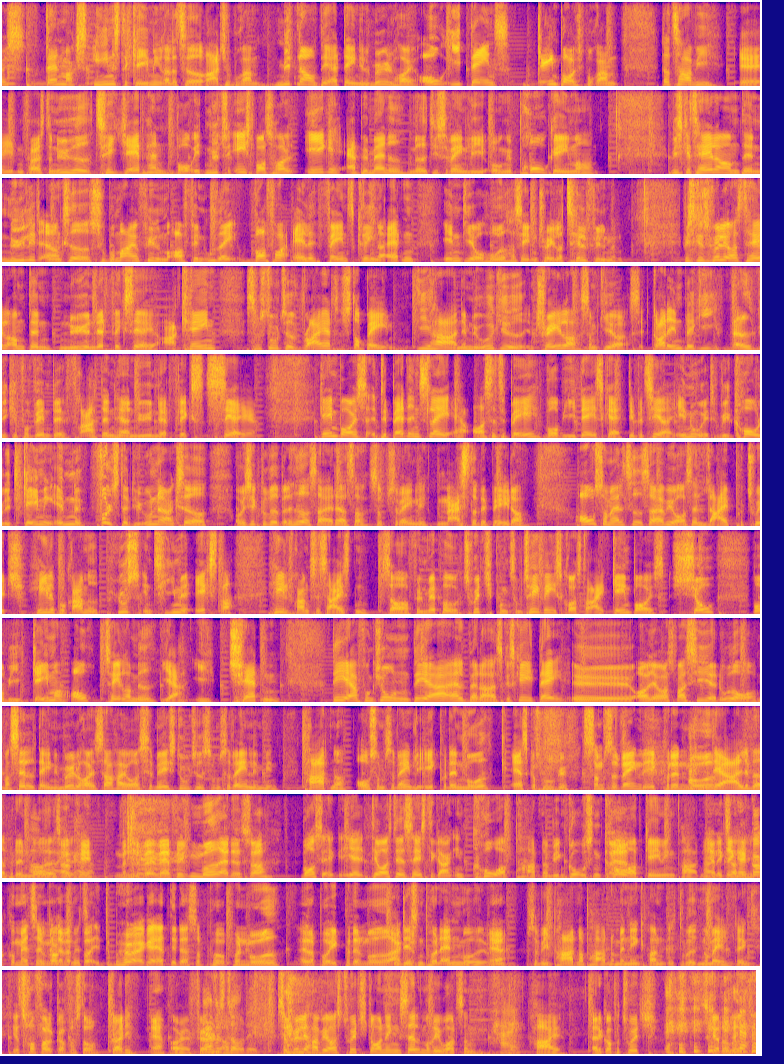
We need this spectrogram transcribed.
Boys, Danmarks eneste gaming-relateret radioprogram. Mit navn det er Daniel Mølhøj, og i dagens Gameboys-program, der tager vi øh, i den første nyhed til Japan, hvor et nyt e-sportshold ikke er bemandet med de sædvanlige unge pro-gamere. Vi skal tale om den nyligt annoncerede Super Mario-film og finde ud af, hvorfor alle fans griner af den, inden de overhovedet har set en trailer til filmen. Vi skal selvfølgelig også tale om den nye Netflix-serie Arcane, som studiet Riot står bag. De har nemlig udgivet en trailer, som giver os et godt indblik i, hvad vi kan forvente fra den her nye Netflix-serie. Gameboys debatindslag er også tilbage, hvor vi i dag skal debattere endnu et vilkårligt gaming-emne, fuldstændig unuanceret. Og hvis ikke du ved, hvad det hedder, så er det altså som sædvanligt Master Debater. Og som altid, så er vi også live på Twitch, hele programmet, plus en time ekstra, helt frem til 16. Så følg med på twitch.tv-gameboys show, hvor vi gamer og taler med jer i chatten. Det er funktionen, det er alt, hvad der skal ske i dag. Øh, og jeg vil også bare sige, at udover mig selv, Daniel Mølhøj, så har jeg også med i studiet som sædvanligt min partner, og som sædvanligt ikke på den måde, Asger Bukke. Som sædvanligt ikke på den måde. Det har aldrig været på den måde, my Asger. Okay, men hvad, hvad, hvilken måde er det så? Vores, ja, det er også det, jeg sagde sidste gang. En co-op-partner. Vi er en god sådan co-op gaming-partner. Er Jamen, det, ikke det kan jeg godt gå med til, Du men lad, med du behøver ikke at det der så på, på en måde, eller på ikke på den måde. Men det er sådan på en anden måde, jo. Ja. Så vi er partner-partner, men ikke på en, du ved, normalt, ikke? Jeg tror, folk godt forstår. Gør de? Ja. Alright, fair Jeg enough. forstår det ikke. Selvfølgelig har vi også Twitch-dronningen selv, Marie Watson. Hej. Hej. Er det godt på Twitch? Sker der noget?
